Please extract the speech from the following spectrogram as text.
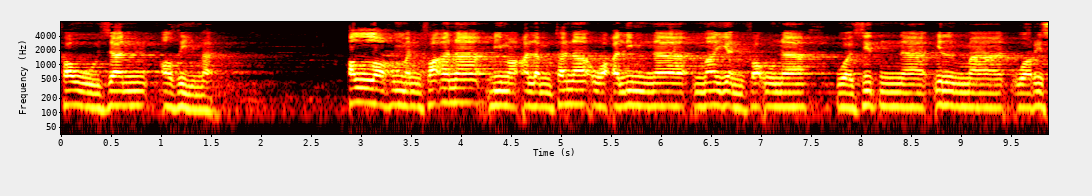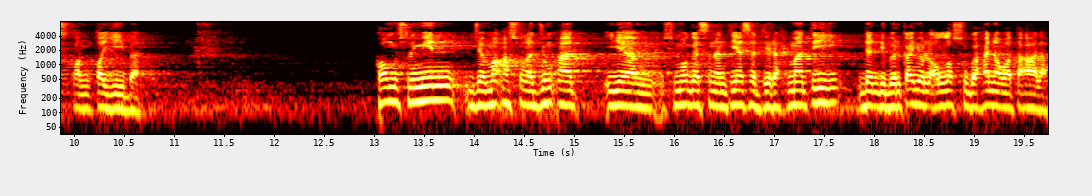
فوزا عظيما. اللهم انفعنا بما علمتنا وعلمنا ما ينفعنا وزدنا علما ورزقا طيبا. Kaum muslimin jamaah sholat Jumat yang semoga senantiasa dirahmati dan diberkahi oleh Allah Subhanahu wa taala.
